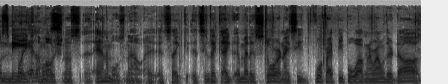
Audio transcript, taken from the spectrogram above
emotional need animals. emotional uh, animals now? It- It's like it seems like I, I'm at a store and I see four or five people walking around with their dog.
